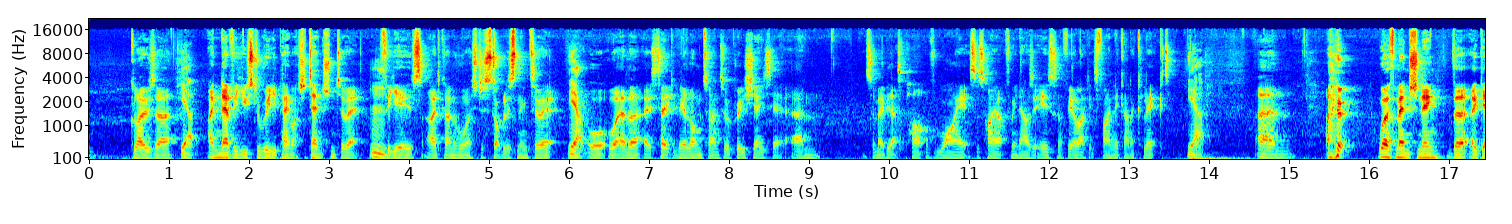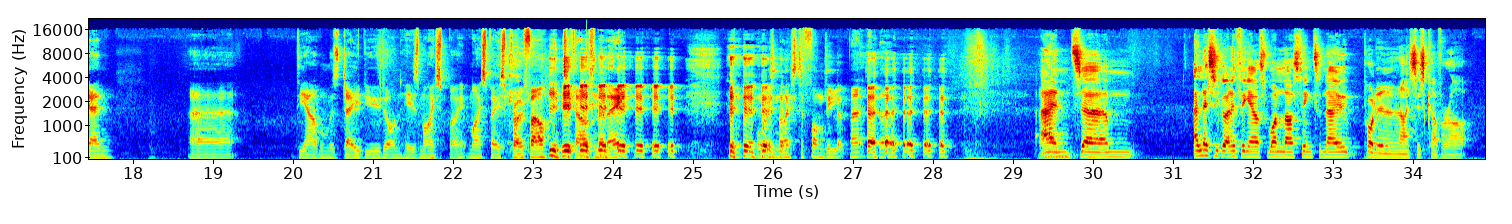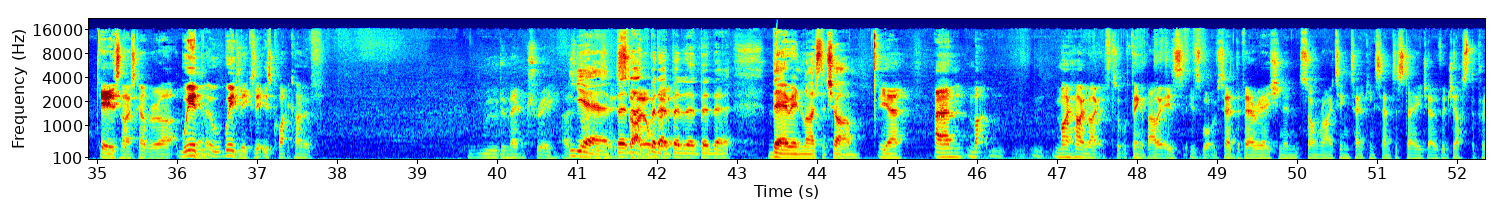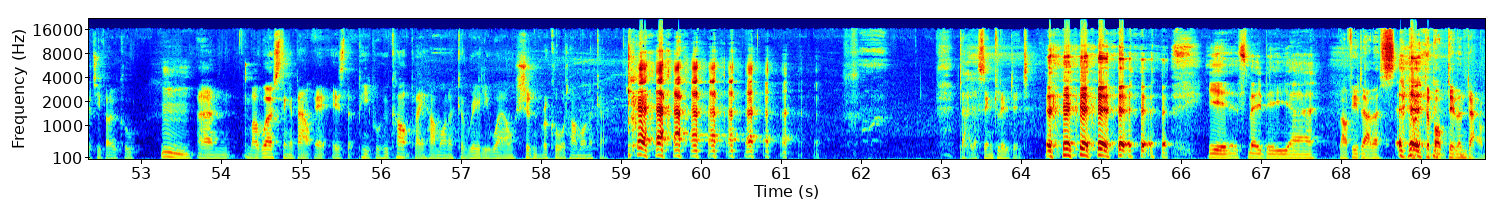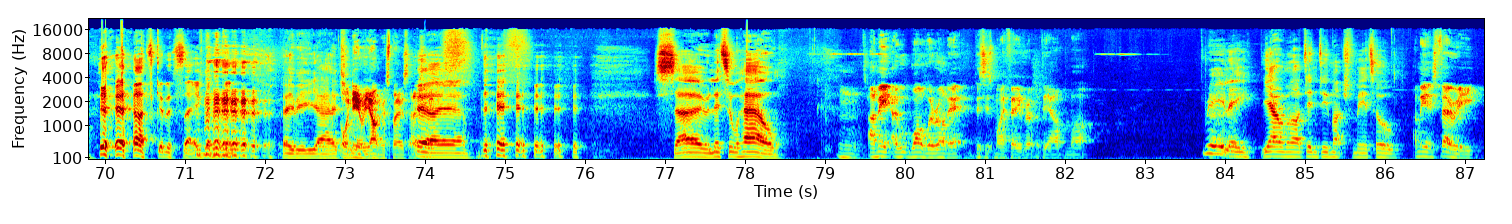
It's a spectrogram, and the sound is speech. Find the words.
closer. Yeah, I never used to really pay much attention to it Mm. for years. I'd kind of almost just stopped listening to it yeah, or whatever. It's taken me a long time to appreciate it. Um, so maybe that's part of why it's as high up for me now as it is. 'cause I feel like it's finally kind of clicked. yeah. Um, worth mentioning that again, uh, the album was debuted on his MySpace, MySpace profile in 2008. Always nice to fondly look back. And um, unless you've got anything else, one last thing to know, probably the nicest cover art. It is nice cover art. Weird, Yeah. weirdly, because it is quite kind of rudimentary. I suppose, yeah, but, style, that, but, uh, but, uh, but uh, therein lies the charm. yeah. Um, my, my highlight sort of thing about it is is what we've said: the variation in songwriting taking centre stage over just the pretty vocal. Hmm. Um, my worst thing about it is that people who can't play harmonica really well shouldn't record harmonica. Dallas included. yes, maybe. Uh, Love you, Dallas. Put the Bob Dylan down. I was going to say maybe. maybe uh, Or Neil Young, I suppose. Actually. Yeah, yeah. yeah. so, Little Hell. Mm. I mean, uh, while we're on it, this is my favourite of the album art. Really, the album art didn't do much for me at all. I mean, it's very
